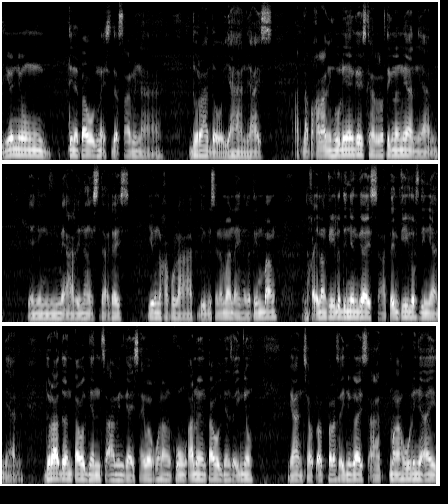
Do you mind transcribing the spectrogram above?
yun yung tinatawag na isda sa amin na dorado. Yan guys. At napakaraming huli yan guys. Kararating lang yan. Yan. Yan yung may-ari ng isda guys. Yung nakapula at yung isa naman ay nagatimbang. Nakailang kilo din yan guys. 10 kilos din yan. Yan. Dorado ang tawag niyan sa amin guys. Ewan ko lang kung ano yung tawag niyan sa inyo. Yan, shout out para sa inyo guys. At mga huli niya ay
